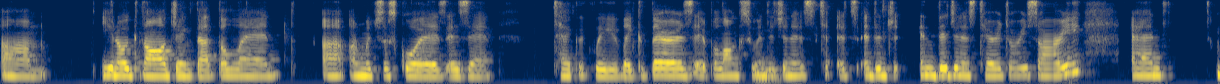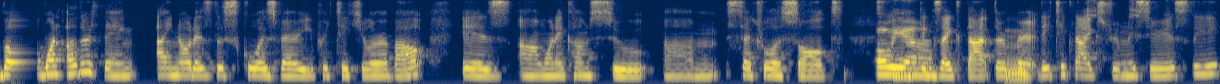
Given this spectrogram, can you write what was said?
um, you know, acknowledging that the land uh, on which the school is isn't technically like theirs. It belongs to Mm. indigenous, t- it's indig- indigenous territory. Sorry, and but one other thing I noticed the school is very particular about is uh, when it comes to um, sexual assault Oh and yeah. things like that. They're Mm. very, they take that extremely seriously.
